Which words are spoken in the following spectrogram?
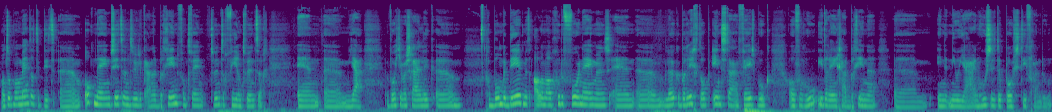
Want op het moment dat ik dit um, opneem, zitten we natuurlijk aan het begin van 2024. En um, ja, word je waarschijnlijk gebombardeerd met allemaal goede voornemens en leuke berichten op Insta en Facebook over hoe iedereen gaat beginnen Ehm, in het nieuwe jaar en hoe ze dit ook positief gaan doen.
